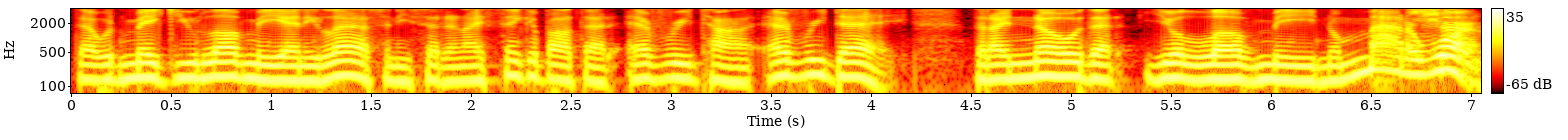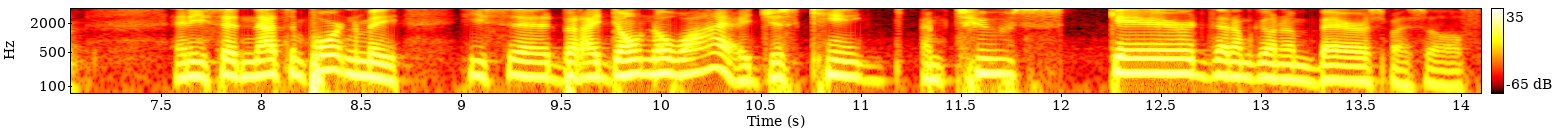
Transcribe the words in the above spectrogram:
that would make you love me any less. And he said, and I think about that every time, every day, that I know that you'll love me no matter Sure. what. And he said, and that's important to me. He said, but I don't know why. I just can't, I'm too scared that I'm going to embarrass myself.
